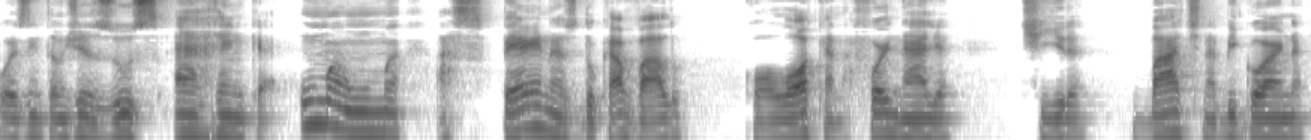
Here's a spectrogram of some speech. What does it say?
Pois então Jesus arranca uma a uma as pernas do cavalo, coloca na fornalha, tira, bate na bigorna,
